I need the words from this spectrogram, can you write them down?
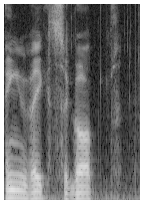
em vez de se gote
